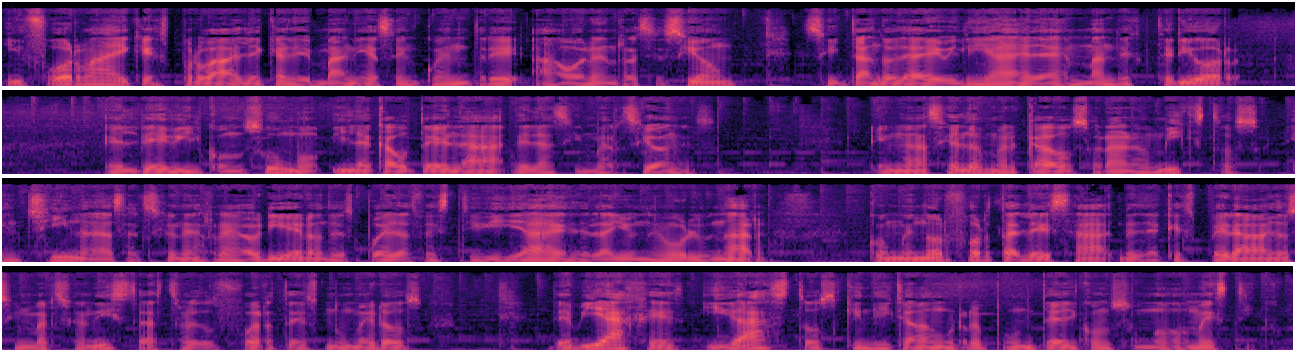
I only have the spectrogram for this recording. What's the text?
informa de que es probable que Alemania se encuentre ahora en recesión, citando la debilidad de la demanda exterior el débil consumo y la cautela de las inversiones. En Asia los mercados cerraron mixtos. En China las acciones reabrieron después de las festividades del Año Nuevo Lunar, con menor fortaleza de la que esperaban los inversionistas tras los fuertes números de viajes y gastos que indicaban un repunte del consumo doméstico.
